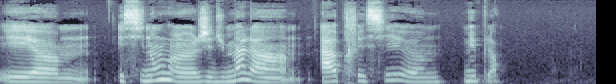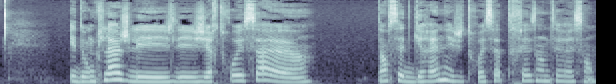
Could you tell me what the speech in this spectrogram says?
Et, euh, et sinon, euh, j'ai du mal à, à apprécier euh, plats. Et donc là, j'ai retrouvé ça euh, dans cette graine et j'ai trouvé ça très intéressant.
